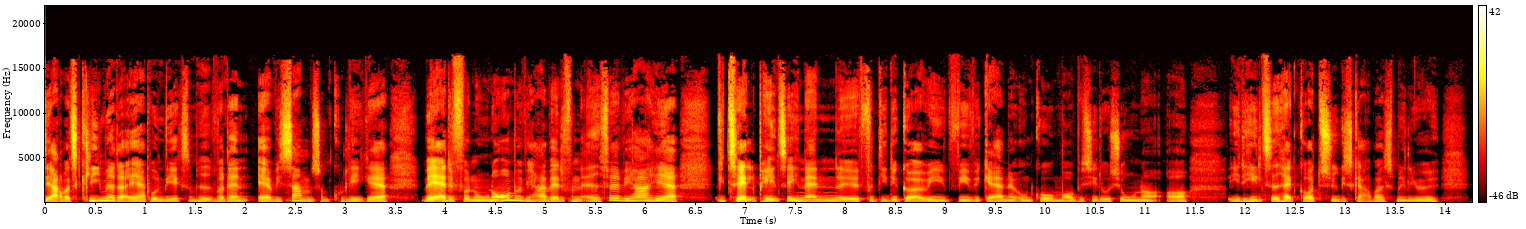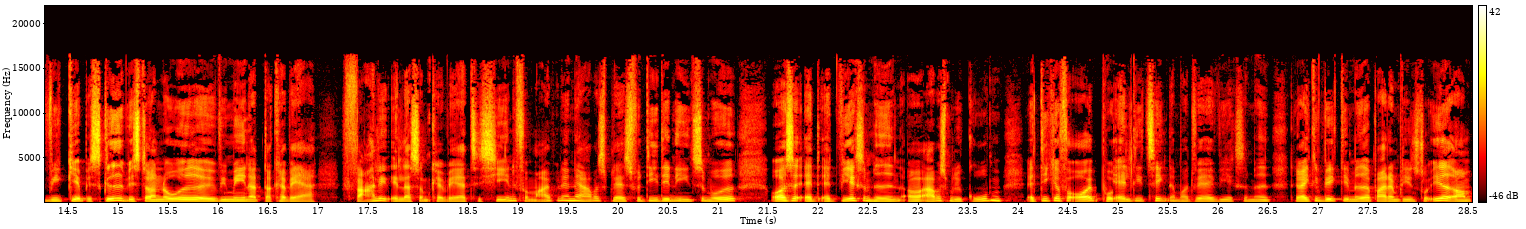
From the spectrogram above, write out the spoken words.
det arbejdsklima, der er på en virksomhed. Hvordan er vi sammen som kollegaer? Hvad er det for nogle normer, vi har? Hvad er det for en adfærd, vi har her? Vi taler pænt til hinanden, øh, fordi det gør vi. Vi vil gerne undgå mobbesituationer og i det hele taget have et godt psykisk arbejdsmiljø. Vi giver besked, hvis der er noget, øh, vi mener, der kan være farligt, eller som kan være til gene for mig på den her arbejdsplads, fordi det er den eneste måde også, at, at virksomheden og arbejdsmiljøgruppen, at de kan få øje på alle de ting, der måtte være i virksomheden. Det er rigtig vigtigt, at medarbejderne bliver instrueret om,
